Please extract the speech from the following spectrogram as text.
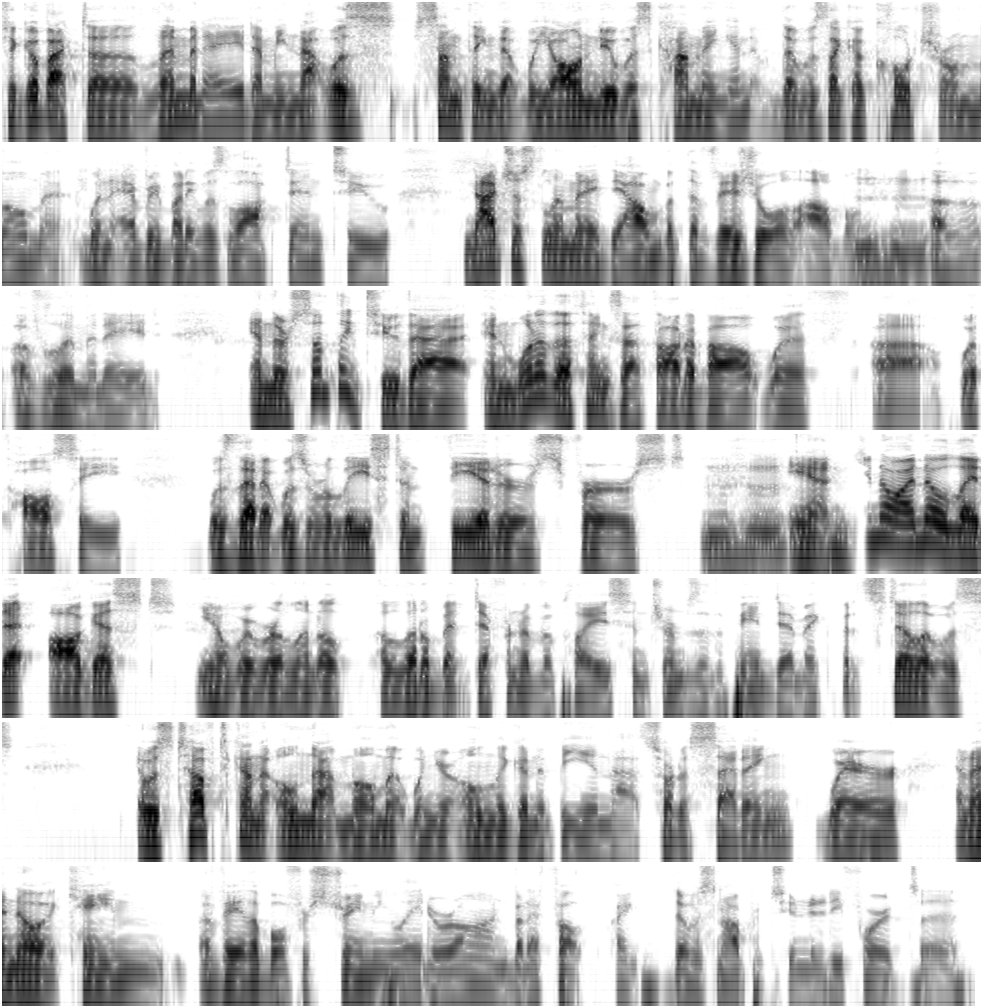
to go back to Lemonade, I mean, that was something that we all knew was coming, and that was like a cultural moment when everybody was locked into not just Lemonade the album, but the visual album mm-hmm. of, of Lemonade. And there's something to that. And one of the things I thought about with uh, with Halsey was that it was released in theaters 1st mm-hmm. and you know I know late August, you know, we were a little a little bit different of a place in terms of the pandemic, but still it was it was tough to kind of own that moment when you're only going to be in that sort of setting mm-hmm. where and i know it came available for streaming later on but i felt like there was an opportunity for it to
